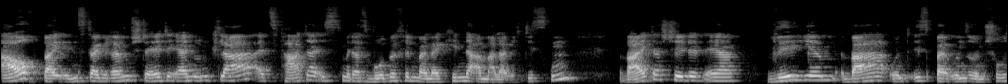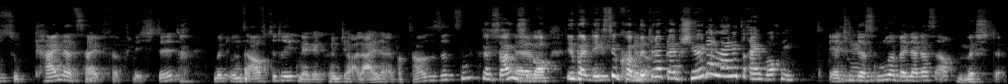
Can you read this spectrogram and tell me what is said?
Auch bei Instagram stellte er nun klar, als Vater ist mir das Wohlbefinden meiner Kinder am allerwichtigsten. Weiter schildert er, William war und ist bei unseren Shows zu keiner Zeit verpflichtet, mit uns aufzutreten. Ja, der könnte ja alleine einfach zu Hause sitzen. Das sagen sie Ähm, aber auch. Überlegst du, komm genau. mit oder bleib schön alleine drei Wochen. Er tut das nur, wenn er das auch möchte.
